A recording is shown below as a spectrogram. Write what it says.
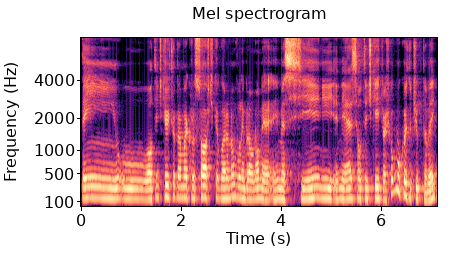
Tem o Authenticator da Microsoft, que agora não vou lembrar o nome, é MSN, MS Authenticator, acho que alguma coisa do tipo também.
